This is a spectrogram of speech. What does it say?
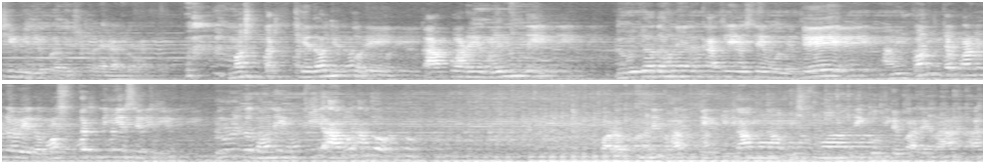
শিবিরে প্রবেশ করে গেল। মস্তক ছেদন করে কাপড়ে বেঁধে দুর্যোধনের কাছে এসে বলতে আমি পঞ্চপাণ্ডবের মস্তক নিয়ে এসেছি। দুর্যোধনের কি আনন্দ? পরক্ষণে ভাবছি পিতামহ বিস্ময়াদি করতে পারে না। আর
